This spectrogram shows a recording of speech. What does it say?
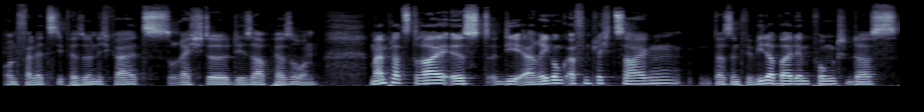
und verletzt die Persönlichkeitsrechte dieser Person. Mein Platz 3 ist die Erregung öffentlich zeigen. Da sind wir wieder bei dem Punkt, dass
